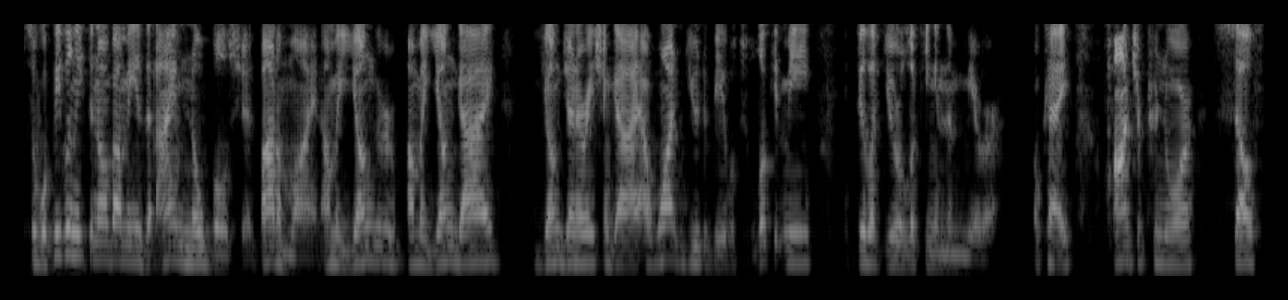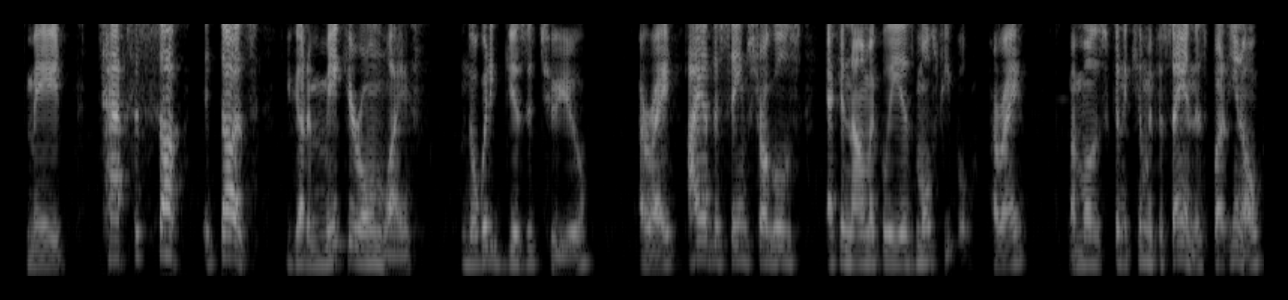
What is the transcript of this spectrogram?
So what people need to know about me is that I am no bullshit. Bottom line, I'm a younger, I'm a young guy, young generation guy. I want you to be able to look at me and feel like you're looking in the mirror. Okay, entrepreneur, self-made. Taxes suck. It does. You got to make your own life. Nobody gives it to you. All right. I have the same struggles economically as most people. All right. My mother's going to kill me for saying this, but you know,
